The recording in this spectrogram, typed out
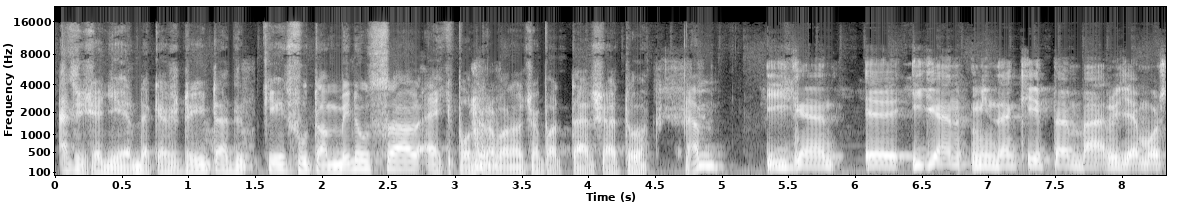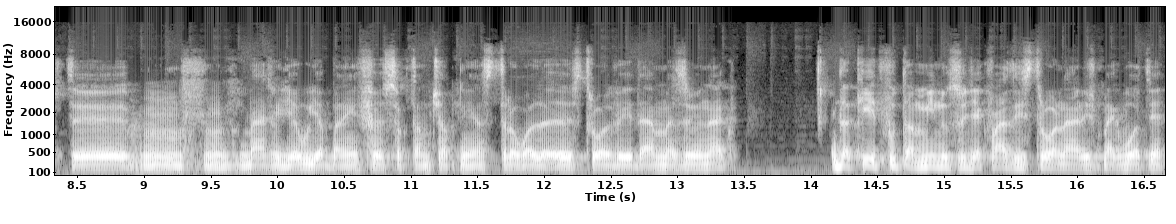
Ez is egy érdekes díj, tehát két futam minusszal egy pontra van a csapattársától, nem? Igen, igen, mindenképpen, bár ugye most, mm, bár ugye újabban én föl szoktam csapni a Stroll, Stroll védelmezőnek, de a két futam mínusz ugye kvázi Strollnál is meg volt,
